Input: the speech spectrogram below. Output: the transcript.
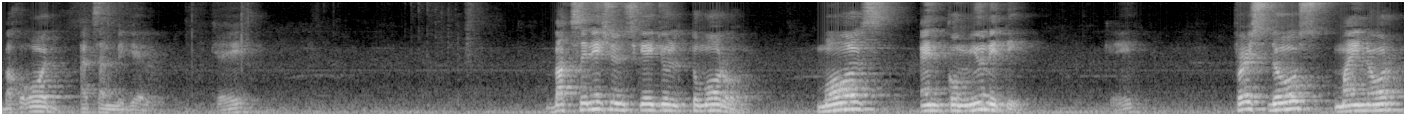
Bacood, at San Miguel. Okay? Vaccination schedule tomorrow. Malls and community. Okay. First dose, minor,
